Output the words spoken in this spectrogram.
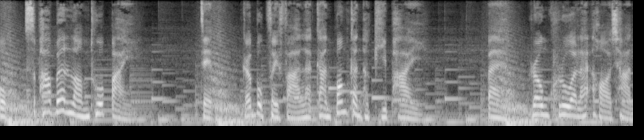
6. สภาพแวดล้อมทั่วไป 7. ระบบไฟฟ้าและการป้องกันอัคคีภัย 8. โรงครัวและหอฉัน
